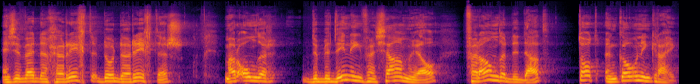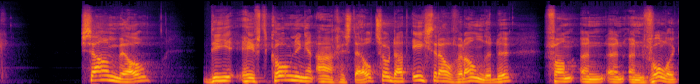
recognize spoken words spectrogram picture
En ze werden gericht door de richters. Maar onder de bediening van Samuel veranderde dat tot een koninkrijk. Samuel die heeft koningen aangesteld, zodat Israël veranderde van een, een, een volk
